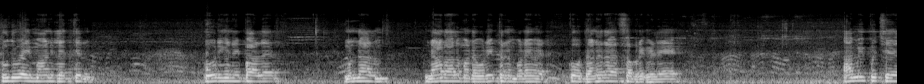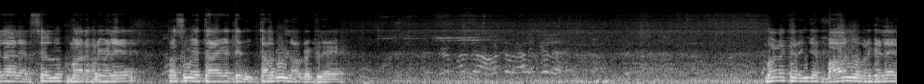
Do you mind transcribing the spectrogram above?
புதுவை மாநிலத்தின் ஒருங்கிணைப்பாளர் முன்னாள் நாடாளுமன்ற உறுப்பினர் முனைவர் கோ தனராஜ் அவர்களே அமைப்பு செயலாளர் செல்வகுமார் அவர்களே பசுமை தாயகத்தின் தருள் அவர்களே. வழக்கறிஞர் பாலு அவர்களே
